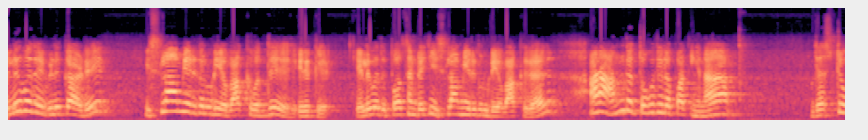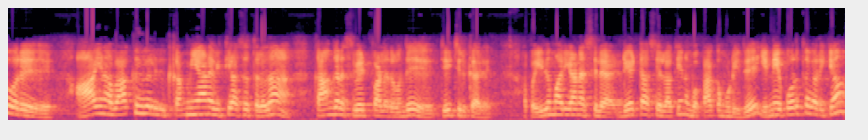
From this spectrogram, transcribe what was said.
எழுபது விழுக்காடு இஸ்லாமியர்களுடைய வாக்கு வந்து இருக்குது எழுபது பர்சன்டேஜ் இஸ்லாமியர்களுடைய வாக்குகள். ஆனால் அந்த தொகுதியில் பார்த்தீங்கன்னா ஜஸ்ட் ஒரு ஆயிரம் வாக்குகளுக்கு கம்மியான வித்தியாசத்தில் தான் காங்கிரஸ் வேட்பாளர் வந்து ஜெயிச்சிருக்காரு. அப்போ இது மாதிரியான சில டேட்டாஸ் எல்லாத்தையும் நம்ம பார்க்க முடியுது. என்னை பொறுத்த வரைக்கும்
